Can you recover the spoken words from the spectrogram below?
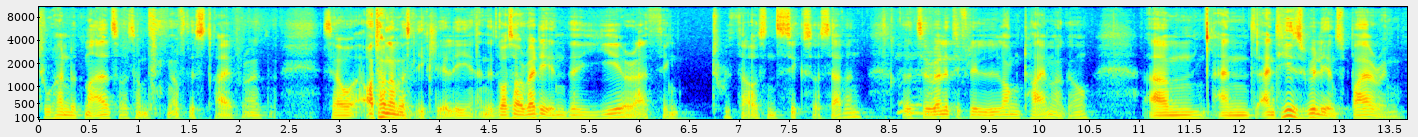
200 miles or something of this type, right? So autonomously, clearly, and it was already in the year I think 2006 or seven. Cool. So it's a relatively long time ago, um, and and he's really inspiring.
